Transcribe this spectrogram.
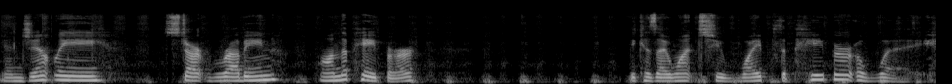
and gently start rubbing on the paper because I want to wipe the paper away.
